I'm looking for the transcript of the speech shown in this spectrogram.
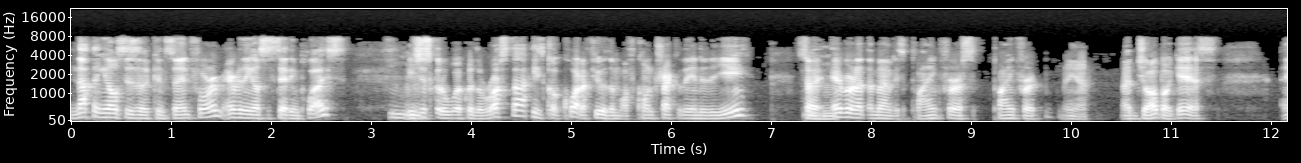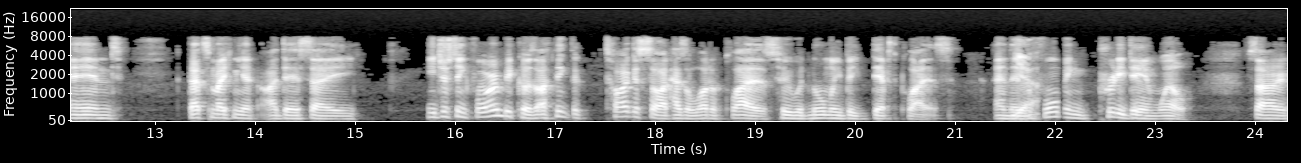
Nothing else is a concern for him. Everything else is set in place. Mm-hmm. He's just got to work with the roster. He's got quite a few of them off contract at the end of the year. So mm-hmm. everyone at the moment is playing for us, playing for a, you know a job, I guess, and that's making it, I dare say, interesting for him because I think the Tigers side has a lot of players who would normally be depth players, and they're yeah. performing pretty damn well. So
